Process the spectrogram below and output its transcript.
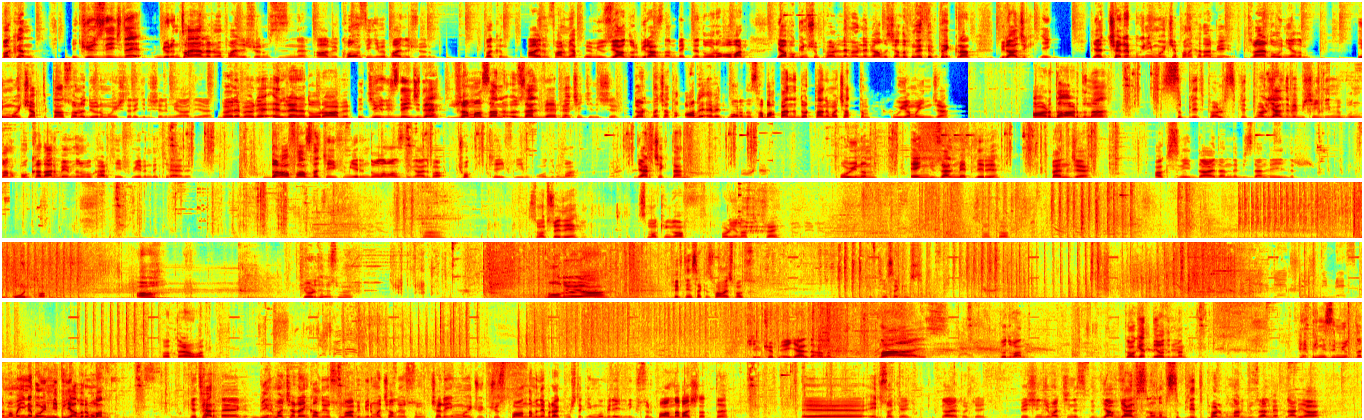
Bakın 200 izleyicide görüntü ayarlarımı paylaşıyorum sizinle abi. Config'imi paylaşıyorum. Bakın Iron Farm yapmıyor muyuz? Ya dur birazdan bekle doğru o var. Ya bugün şu Pearl'le öyle bir alışalım dedim tekrar. Birazcık ilk... Ya Çarep bugün Immo 3 yapana kadar bir tryhard oynayalım. Immo 3 yaptıktan sonra diyorum o işlere girişelim ya diye. Böyle böyle Elren'e doğru abi. 200 izleyicide Ramazan özel VP çekilişi. 4 maç attı. Abi evet bu arada sabah ben de 4 tane maç attım uyuyamayınca. Ardı ardına Split Pearl. Split Pearl geldi ve bir şey değil mi? Bundan o kadar memnunum, o kadar keyfim yerinde ki yani. Daha fazla keyfim yerinde olamazdı galiba. Çok keyifliyim o duruma. Gerçekten oyunun en güzel mapleri bence. Aksini iddia eden de bizden değildir. Huh. Smoke's ready. Smoking off for you not to try. Smoke. On... Ah. Gördünüz mü? Ne oluyor ya? 15 seconds for my smokes. 15 seconds. What there or what? Kil köpeği geldi hanım. Nice. Good one. Go get the Odin man. Hepinizi mute'larım ama yine bu MVP'yi alırım ulan. Yeter. Ee, bir maça renk alıyorsun abi. Bir maç alıyorsun. Çarı Immo 3 300 puanda mı ne bırakmıştık? Immo 1 50 küsür puanda başlattı. Ee, it's okay. Gayet okay. Beşinci maç yine split. Ya gelsin oğlum split Pearl bunlar güzel mapler ya.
